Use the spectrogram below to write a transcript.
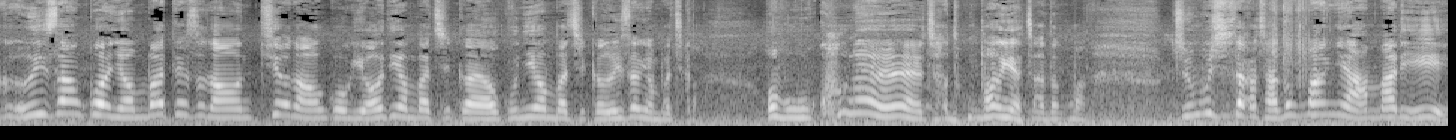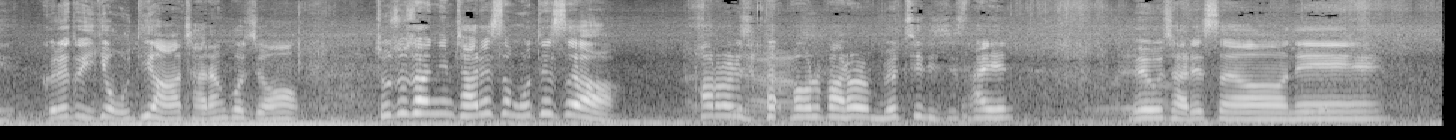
그 의상권 연밭에서 나온 튀어나온 고기 어디 연밭일까요? 군이 연밭일까? 의성 연밭일까? 어뭐 크네. 자동방이야 자동방. 주무시다가 자동방이야 한 마리. 그래도 이게 어디야? 잘한 거죠. 조조사님 잘했어 못했어요? 8월 8월 8월 며칠이지? 4일? 매우 잘했어요. 네.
